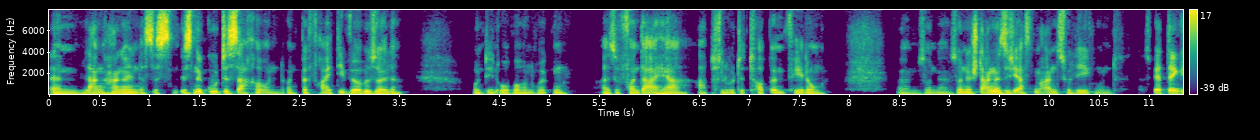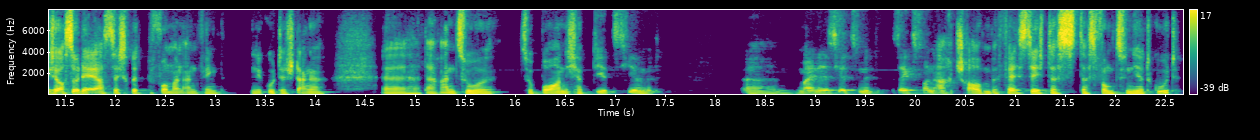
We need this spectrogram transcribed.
ähm, langhangeln. Das ist, ist eine gute Sache und, und befreit die Wirbelsäule. und den oberen Rücken. Also von daher absolute Top-Empfehlung, ähm, so, eine, so eine Stange sich erstmal anzulegen. Und das wäre, denke ich, auch so der erste Schritt, bevor man anfängt, eine gute Stange äh, daran zu, zu bohren. Ich habe die jetzt hier mit, äh, meine ist jetzt mit sechs von acht Schrauben befestigt. Das, das funktioniert gut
